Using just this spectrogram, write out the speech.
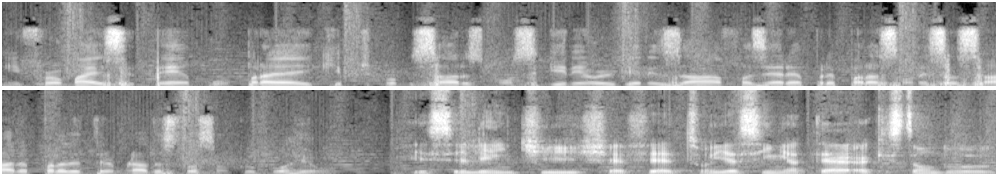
informar esse tempo para a equipe de comissários conseguirem organizar, fazer a preparação necessária para determinada situação que ocorreu. Excelente, chefe Edson. E assim, até a questão do,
